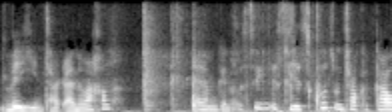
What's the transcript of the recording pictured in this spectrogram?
will jeden Tag eine machen. Ähm, genau, deswegen ist sie jetzt kurz und ciao Kakao.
